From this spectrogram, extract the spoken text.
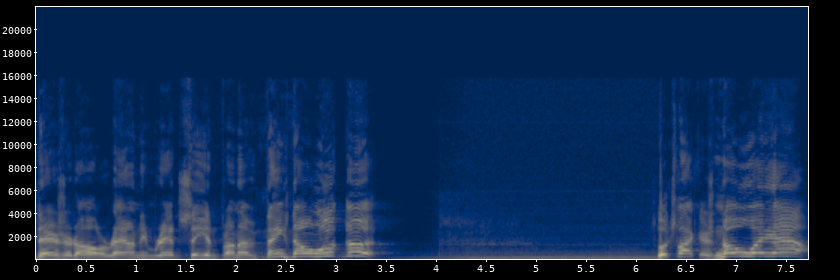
desert all around him, Red Sea in front of him. Things don't look good. Looks like there's no way out.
